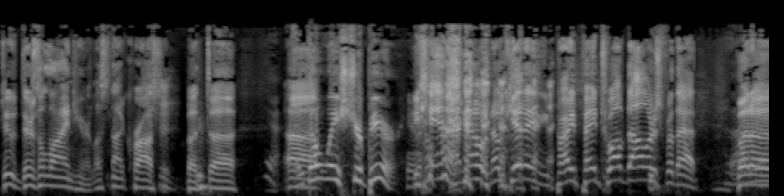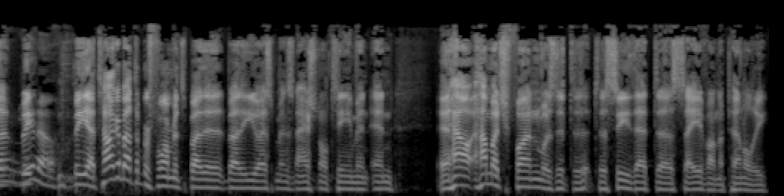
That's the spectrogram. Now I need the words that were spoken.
dude, there's a line here. Let's not cross it. But uh, Yeah. And don't waste your beer. you know? yeah, no, no kidding. You probably paid twelve dollars for that. But uh, mean, but, you know. but yeah, talk about the performance by the by the U.S. men's national team and and, and how how much fun was it to, to see that uh, save on the penalty?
